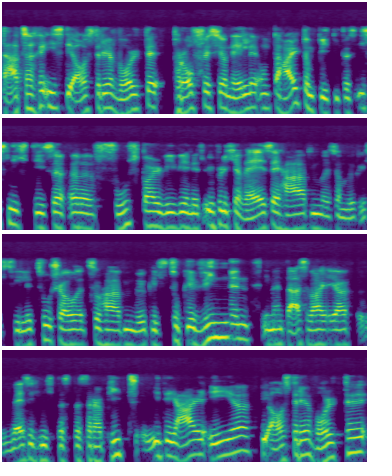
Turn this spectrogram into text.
Tatsache ist, die Austria wollte professionelle Unterhaltung bieten. Das ist nicht dieser äh, Fußball, wie wir ihn jetzt üblicherweise haben, also möglichst viele Zuschauer zu haben, möglichst zu gewinnen. Ich meine, das war ja, weiß ich nicht, dass das Rapid-Ideal eher. Die Austria wollte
